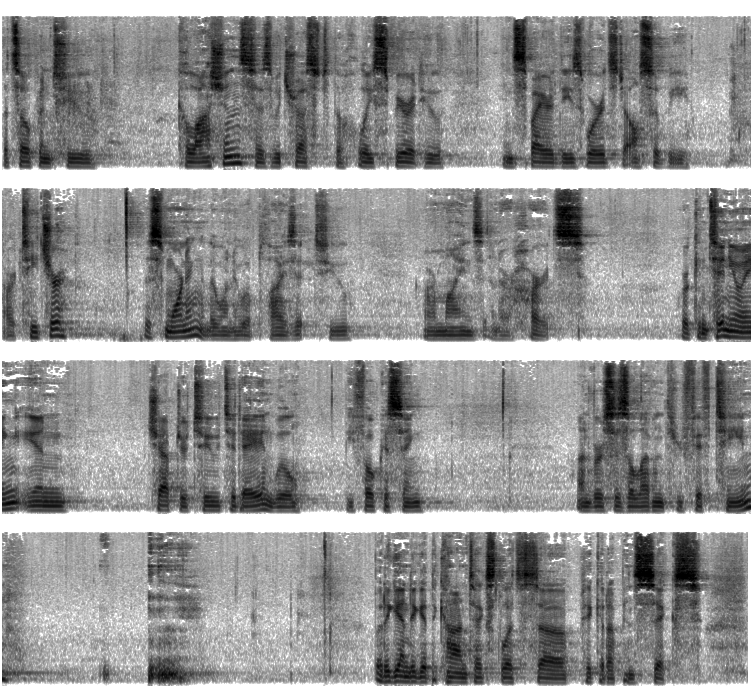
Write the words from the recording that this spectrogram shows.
Let's open to Colossians as we trust the Holy Spirit who inspired these words to also be our teacher this morning, the one who applies it to our minds and our hearts. We're continuing in chapter 2 today, and we'll be focusing on verses 11 through 15. but again, to get the context, let's uh, pick it up in 6.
